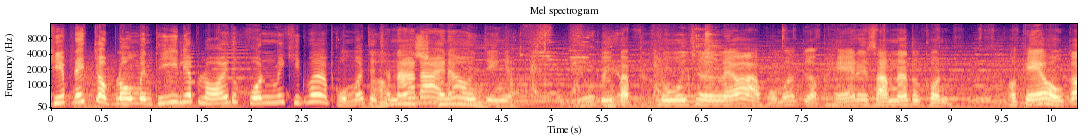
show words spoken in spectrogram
คลิปได้จบลงเป็นที่เรียบร้อยทุกคนไม่คิดว่าผมจะชนะได้นะจริงเนี่ยคือแบบดูเชิงแล้วอะผมก็เกือบแพ้ด้วยซ้ำนะทุกคน โอเคผมก็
